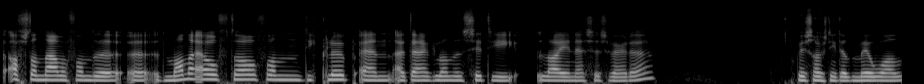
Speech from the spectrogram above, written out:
afstand namen van de, eh, het mannenelftal van die club. En uiteindelijk London City Lionesses werden. Wist trouwens niet dat Millwall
